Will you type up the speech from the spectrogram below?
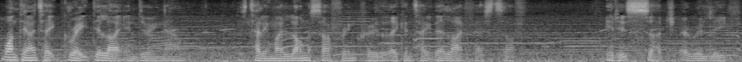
One thing I take great delight in doing now is telling my long suffering crew that they can take their life vests off. It is such a relief.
